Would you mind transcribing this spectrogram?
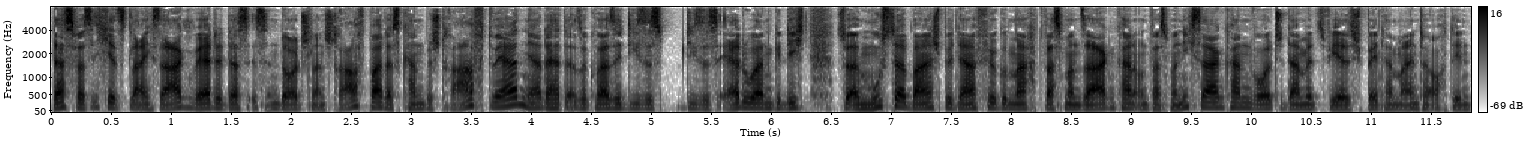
das, was ich jetzt gleich sagen werde, das ist in Deutschland strafbar, das kann bestraft werden. Ja, da hat also quasi dieses, dieses Erdogan-Gedicht zu einem Musterbeispiel dafür gemacht, was man sagen kann und was man nicht sagen kann kann, wollte damit, wie er es später meinte, auch den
